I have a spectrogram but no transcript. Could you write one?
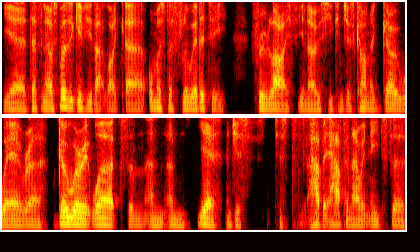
Yeah definitely. I suppose it gives you that like uh, almost a fluidity through life you know so you can just kind of go where uh, go where it works and and and yeah and just just have it happen how it needs to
